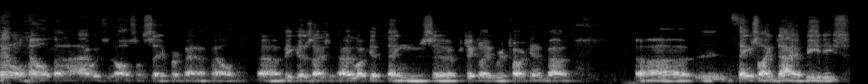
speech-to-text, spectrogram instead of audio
mental health, and I would also say preventive health, uh, because I, I, look at things, uh, particularly we're talking about uh, things like diabetes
